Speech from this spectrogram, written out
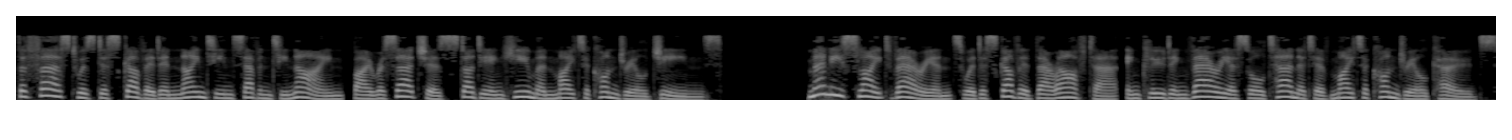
The first was discovered in 1979, by researchers studying human mitochondrial genes. Many slight variants were discovered thereafter, including various alternative mitochondrial codes.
